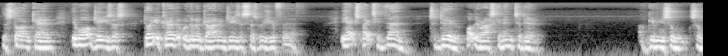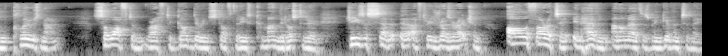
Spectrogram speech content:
the storm came, they walked Jesus. Don't you care that we're going to drown? And Jesus says, Where's your faith? He expected them to do what they were asking him to do. I'm giving you some, some clues now. So often we're after God doing stuff that He's commanded us to do. Jesus said uh, after His resurrection, All authority in heaven and on earth has been given to me.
